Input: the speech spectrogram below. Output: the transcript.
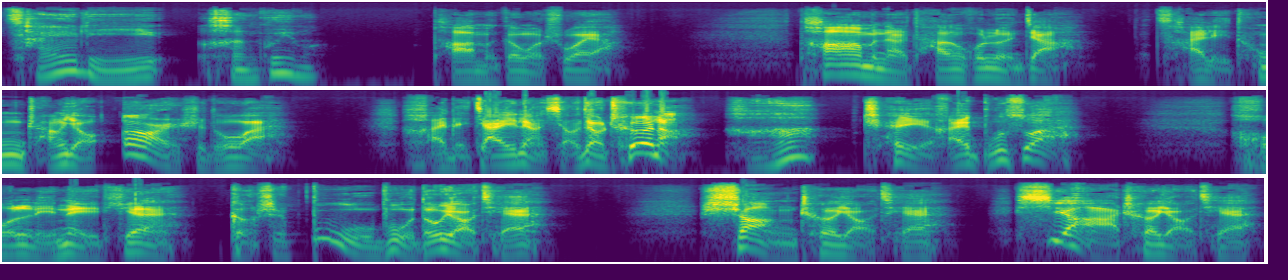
彩礼很贵吗？他们跟我说呀，他们那谈婚论嫁，彩礼通常要二十多万，还得加一辆小轿车呢。啊，这还不算，婚礼那天更是步步都要钱，上车要钱，下车要钱。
